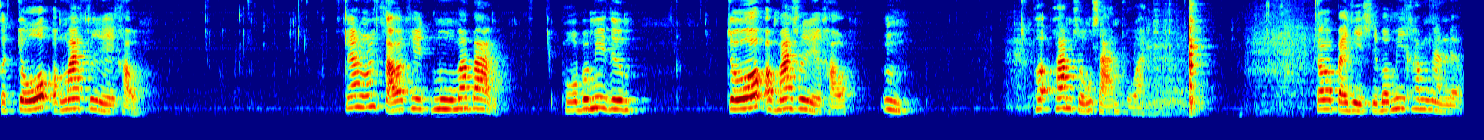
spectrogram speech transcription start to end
ก็โจ๊กออกมาซื้อให้เขายามวันเสาร์อาทิตย์มูมาบ้านผัวบ่มีดื่ม โจ๊กออกมาซื้อให้เขา อืมเพราะความสงสารผัวต่อไปนี่สิบ่มีคำนั้นแล้ว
